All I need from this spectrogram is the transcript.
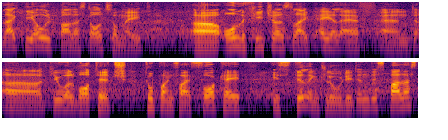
like the old ballast also made, uh, all the features like ALF and uh, dual wattage 2.5 4K is still included in this ballast.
